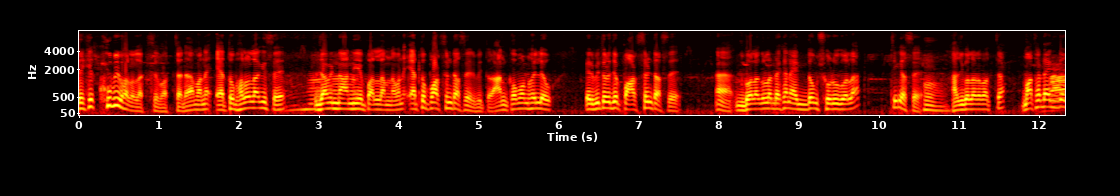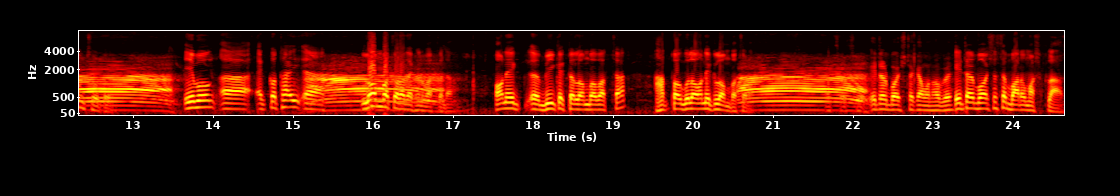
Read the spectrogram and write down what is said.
দেখে খুবই ভালো লাগছে বাচ্চাটা। মানে এত ভালো লাগিছে যে আমি না নিয়ে পারলাম না। মানে এত পার্সেন্ট আছে এর ভিতর। আনকমন হইলেও এর ভিতরে যে পার্সেন্ট আছে হ্যাঁ গলাগুলো দেখেন একদম সরু গলা ঠিক আছে? হাঁস গলার বাচ্চা মাথাটা একদম ছোট। এবং এক কথায় লম্বা চড়া দেখেন বাচ্চাটা। অনেক বিগ একটা লম্বা বাচ্চা হাত পাগুলো অনেক লম্বা চড়া। আচ্ছা আচ্ছা এটার বয়সটা কেমন হবে? এটার বয়স আছে বারো মাস প্লাস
